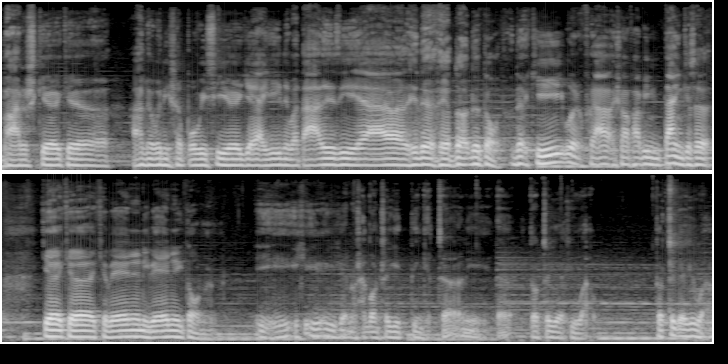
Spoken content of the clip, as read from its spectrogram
bars que, que ha de venir la policia hi ha nevatades i hi ha de, de, de, de tot. D'aquí, bueno, fa, això fa 20 anys que, se, que, que, que venen i venen i tornen. I, i, i que no s'ha aconseguit tinguer-se ni de, tot segueix igual. Tot segueix igual.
